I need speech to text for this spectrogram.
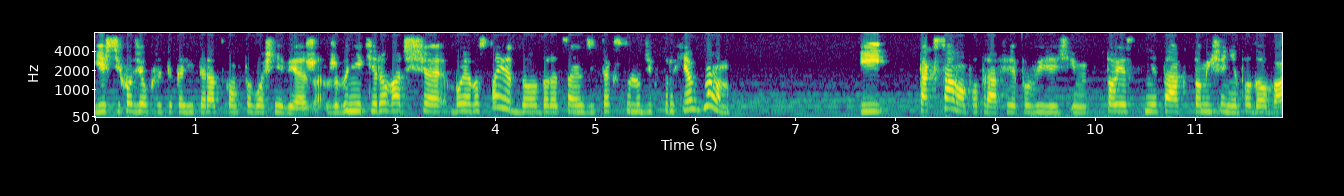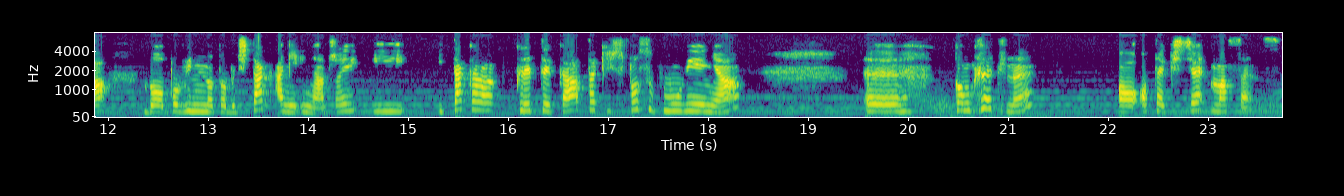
jeśli chodzi o krytykę literacką, w to właśnie wierzę. Żeby nie kierować się, bo ja dostaję do, do recenzji teksty ludzi, których ja znam. I tak samo potrafię powiedzieć im, to jest nie tak, to mi się nie podoba, bo powinno to być tak, a nie inaczej. I, i taka krytyka, taki sposób mówienia yy, konkretny o, o tekście ma sens.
